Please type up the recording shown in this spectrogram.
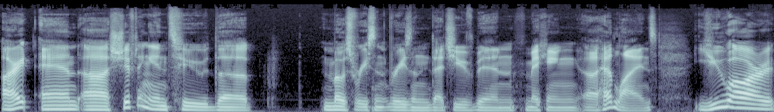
All right, and uh, shifting into the most recent reason that you've been making uh, headlines, you are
